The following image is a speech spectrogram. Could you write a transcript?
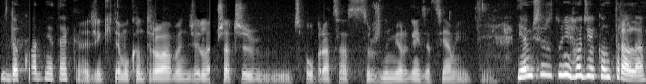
Dokładnie tak. E, Dzięki temu kontrola będzie lepsza, czy współpraca z różnymi organizacjami? Ja myślę, że tu nie chodzi o kontrolę.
